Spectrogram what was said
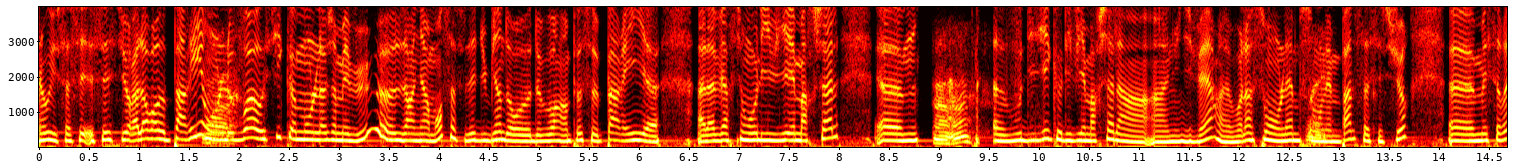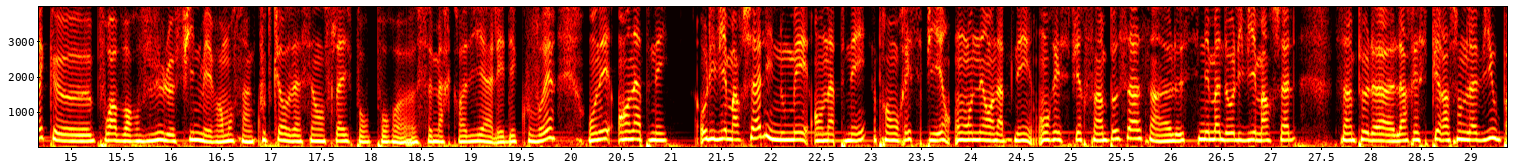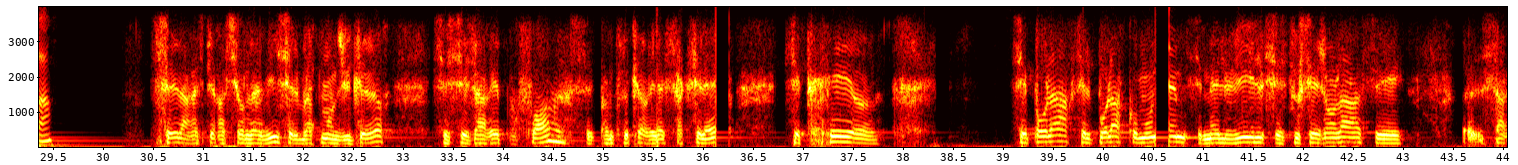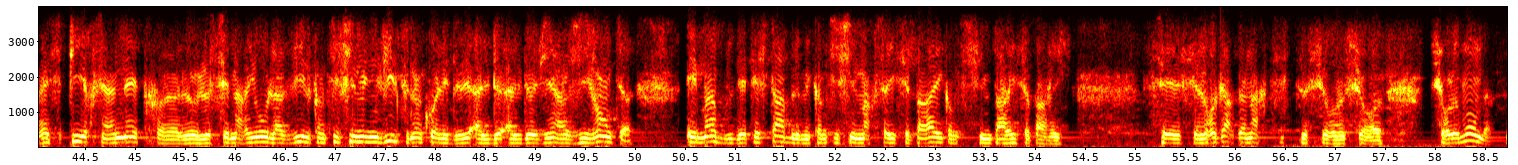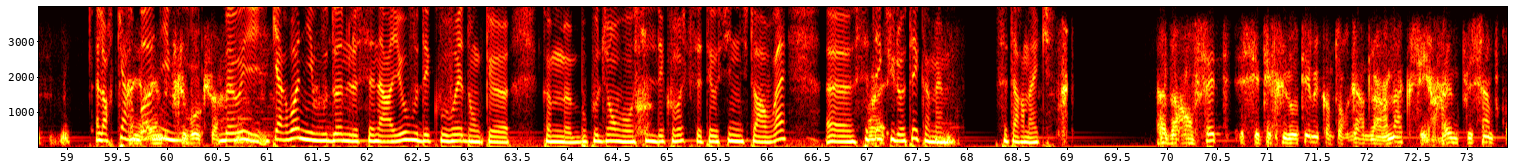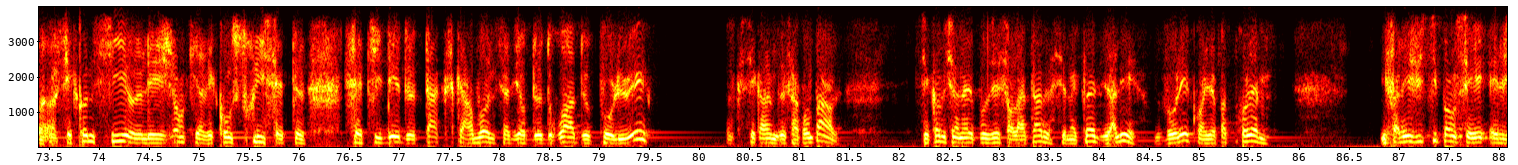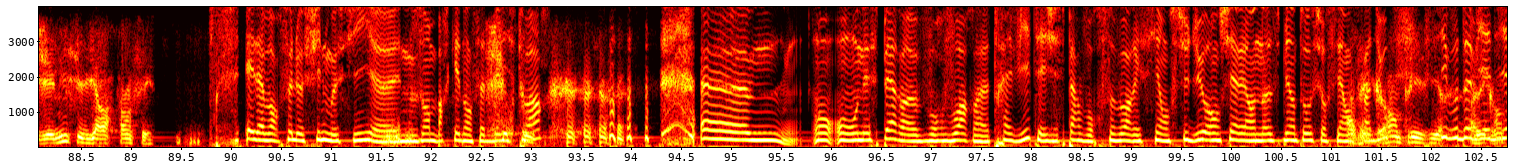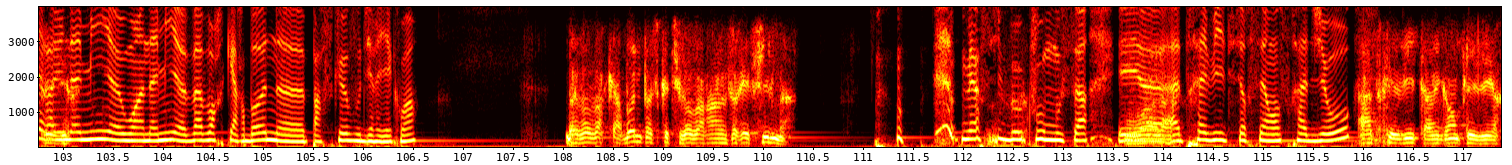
Ah oui, ça c'est sûr. Alors euh, Paris, on Ouais. le voit aussi comme on l'a jamais vu euh, dernièrement. Ça faisait du bien de, de voir un peu ce Paris euh, à la version Olivier Marchal. Euh, Hein, euh, vous disiez qu'Olivier Marchal a un, a un univers. voilà, soit on l'aime, soit on l'aime pas, ça c'est sûr. Euh, mais c'est vrai que pour avoir vu le film, et vraiment c'est un coup de cœur de la séance live pour pour euh, ce mercredi à aller découvrir, on est en apnée. Olivier Marchal, il nous met en apnée. Après, on respire, on est en apnée, on respire. C'est un peu ça, le cinéma d'Olivier Marchal. C'est un peu la, respiration de la vie ou pas? C'est la respiration de la vie, c'est le battement du cœur, c'est ses arrêts parfois, c'est quand le cœur s'accélère. C'est très, euh, c'est polar, c'est le polar comme on aime, c'est Melville, c'est tous ces gens-là, c'est, ça respire, c'est un être. euh, le, le scénario, la ville, quand il filme une ville, tout d'un coup elle, est elle, de- elle devient vivante, aimable ou détestable. Mais quand il filme Marseille, c'est pareil. Quand il filme Paris, c'est pareil. C'est, le regard d'un artiste sur sur sur le monde. Alors Carbone, il vous, bah oui, Carbone, il vous donne le scénario. Vous découvrez donc, euh, comme beaucoup de gens vont aussi le découvrir, que c'était aussi une histoire vraie. Euh, c'était Ouais. culotté quand même cette arnaque. Ah bah, en fait, c'était culotté, mais quand on regarde l'arnaque, c'est rien de plus simple. C'est comme si euh, les gens qui avaient construit cette, cette idée de taxe carbone, c'est-à-dire de droit de polluer, parce que c'est quand même de ça qu'on parle, c'est comme si on avait posé sur la table, ces mecs-là disaient, allez, volez, quoi, il n'y a pas de problème. Il fallait juste y penser, et le génie, c'est d'y avoir pensé. Et d'avoir fait le film aussi, euh, et nous embarquer dans cette belle histoire. Euh, on, on espère vous revoir euh, très vite et j'espère vous recevoir ici en studio, en chair et en os bientôt sur Séance Avec Radio. Si vous deviez Avec dire à une amie ou un ami va voir Carbone parce que vous diriez quoi? Ben, va voir Carbone parce que tu vas voir un vrai film. Merci beaucoup Moussa et Voilà. euh, à très vite sur Séance Radio. À très vite, avec grand plaisir.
